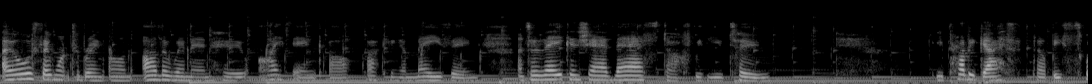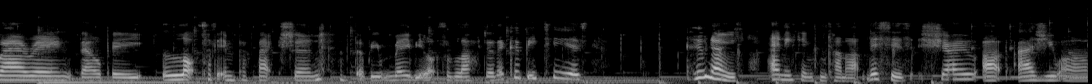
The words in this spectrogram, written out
I also want to bring on other women who I think are fucking amazing and so they can share their stuff with you too. You probably guessed there'll be swearing, there'll be lots of imperfection, there'll be maybe lots of laughter, there could be tears. Who knows? Anything can come up. This is Show Up As You Are.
